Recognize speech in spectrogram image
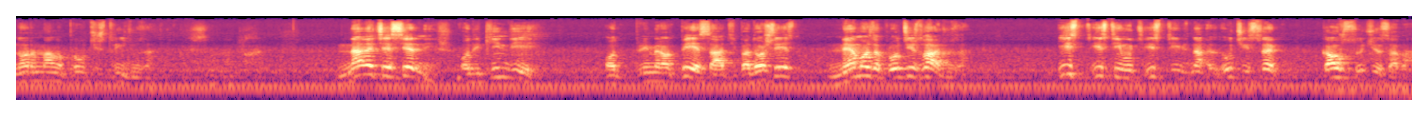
normalno proučiš tri džuza. Najveće sjedniš od ikindije, od primjera od 5 sati pa do 6, ne možeš da proučiš dva džuza. Ist, istim, istim učiš sve kao što si učio saba.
